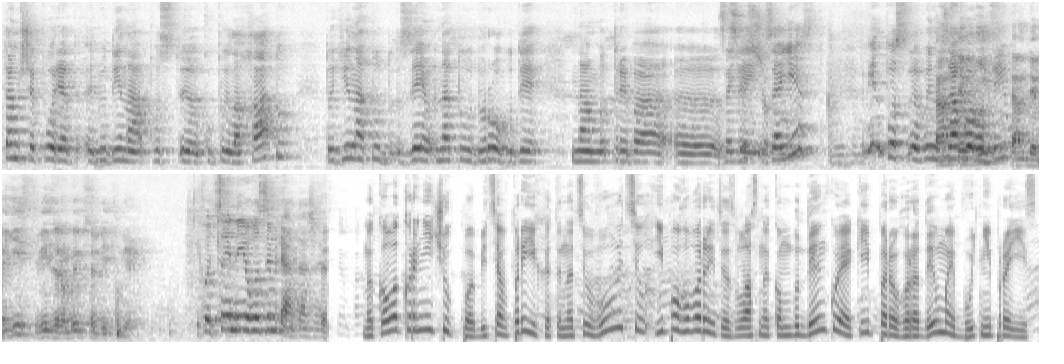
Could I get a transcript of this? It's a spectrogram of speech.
там ще поряд людина пос- е, купила хату, тоді на ту, на ту дорогу, де нам треба е, Заїзд, цей щоб заїзд, він, пос- він Там, де загородив, в'їзд, там, де в'їзд, він зробив собі двір. і хоч це і не його земля навіть. Микола Корнійчук пообіцяв приїхати на цю вулицю і поговорити з власником будинку, який перегородив майбутній проїзд.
